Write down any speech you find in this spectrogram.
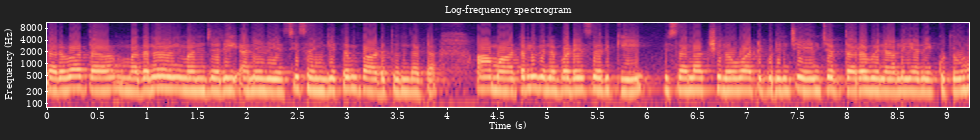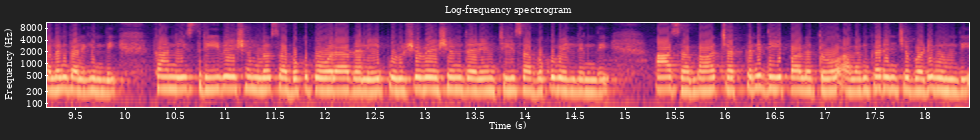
తర్వాత మదన మంజరి అనే వేసి సంగీతం పాడుతుందట. ఆ మాటలు వినబడేసరికి విశాలాక్షిలో వాటి గురించి ఏం చెప్తారో వినాలి అనే కుతూహలం కలిగింది. కానీ స్త్రీ వేషంలో సభకు పోరాదని పురుష వేషం ధరించి సభకు వెళ్ళింది. ఆ సభ చక్కని దీపాలతో అలంకరించబడి ఉంది.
